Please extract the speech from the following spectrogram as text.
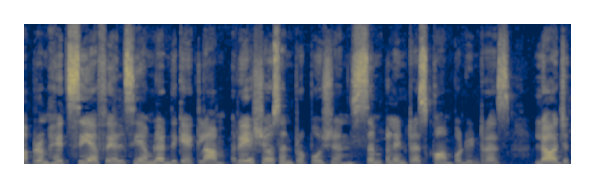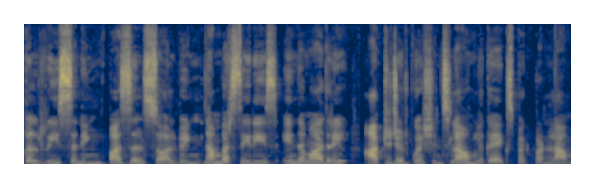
அப்புறம் ஹெச்சிஎஃப் எல்சிஎம்லேருந்து கேட்கலாம். Ratios and proportions simple interest compound interest logical reasoning puzzle solving number series இந்த மாதிரி ஆப்டிடியூட் கொஷின்ஸ்லாம் உங்களுக்கு எக்ஸ்பெக்ட் பண்ணலாம்.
